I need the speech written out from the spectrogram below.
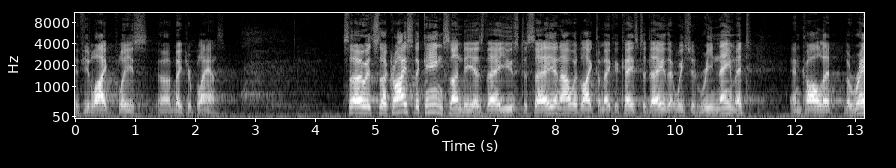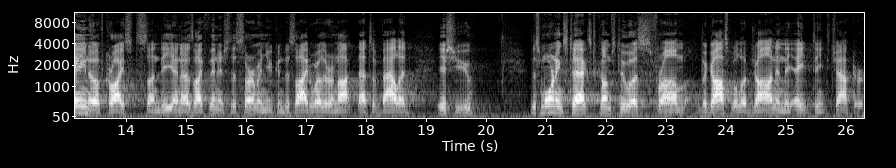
if you like, please uh, make your plans. So it's uh, Christ the King Sunday, as they used to say, and I would like to make a case today that we should rename it and call it the Reign of Christ Sunday. And as I finish this sermon, you can decide whether or not that's a valid issue. This morning's text comes to us from the Gospel of John in the 18th chapter.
